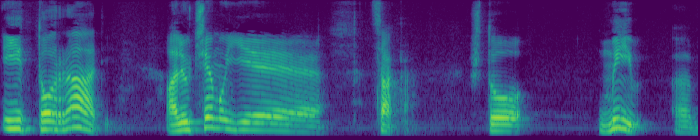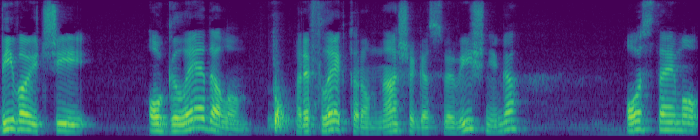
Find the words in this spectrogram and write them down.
I to radi. Ali u čemu je caka? Što mi, bivajući ogledalom, reflektorom našega svevišnjega, ostajemo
